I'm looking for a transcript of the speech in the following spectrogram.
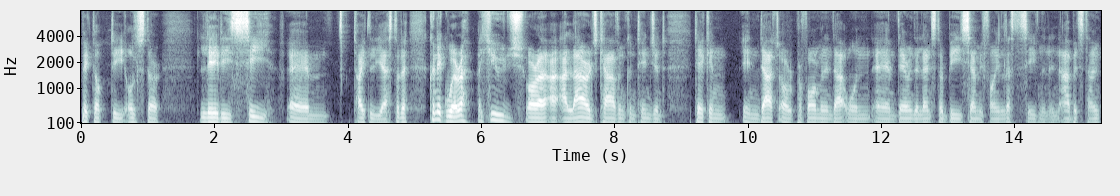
picked up the Ulster Ladies C um, title yesterday. Cunnick a huge or a, a large Cavan contingent, taking in that or performing in that one. Um, there in the Leinster B semi final. That's this evening in Abbottstown.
